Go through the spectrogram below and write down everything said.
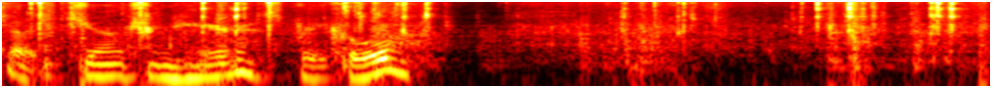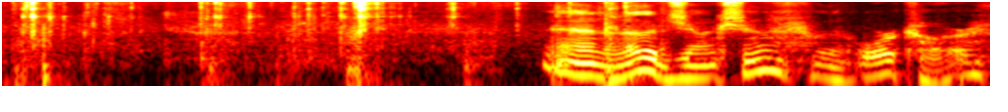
Got a junction here, it's pretty cool. And another junction with an ore car.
